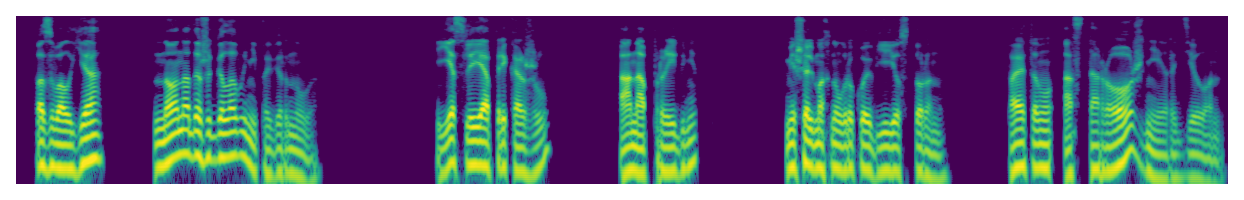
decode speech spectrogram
— позвал я, но она даже головы не повернула. «Если я прикажу, она прыгнет», — Мишель махнул рукой в ее сторону. «Поэтому осторожнее, Родион.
